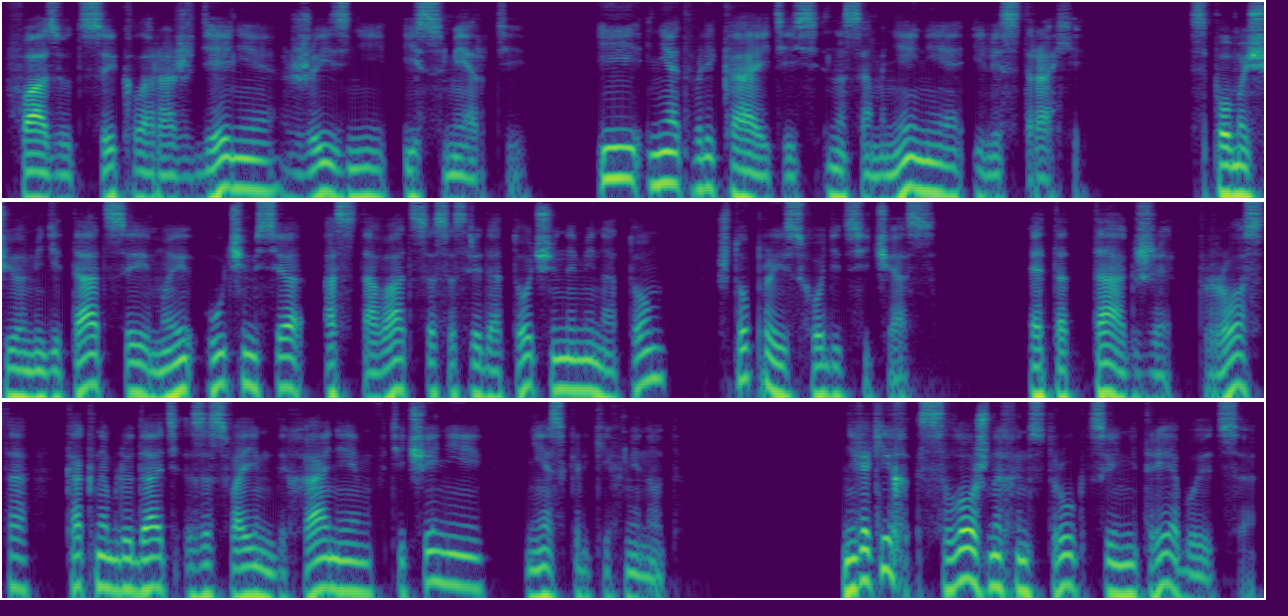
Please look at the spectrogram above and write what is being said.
фазу цикла рождения, жизни и смерти, и не отвлекайтесь на сомнения или страхи. С помощью медитации мы учимся оставаться сосредоточенными на том, что происходит сейчас. Это так же просто, как наблюдать за своим дыханием в течение нескольких минут. Никаких сложных инструкций не требуется.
